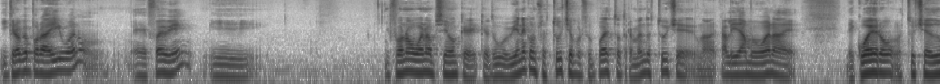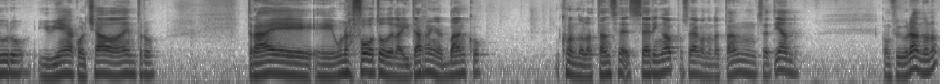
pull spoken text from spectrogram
y creo que por ahí, bueno, eh, fue bien y, y, fue una buena opción que, que, tuve. Viene con su estuche, por supuesto, tremendo estuche, una calidad muy buena de, de cuero, un estuche duro y bien acolchado adentro trae eh, una foto de la guitarra en el banco cuando la están setting up, o sea, cuando la están seteando, configurando, ¿no?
